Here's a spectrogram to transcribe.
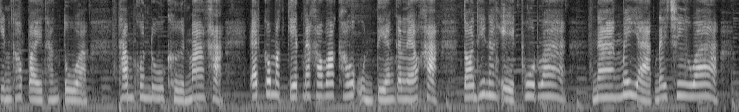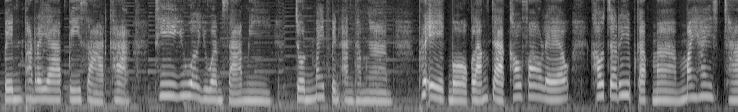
กินเข้าไปทั้งตัวทำคนดูเขินมากค่ะ แอดก็มาเก็ตนะคะว่าเขาอุ่นเตียงกันแล้วค่ะ ตอนที่นางเอกพูดว่า นางไม่อยากได้ชื่อว่า เป็นภรรยาปีศาจค่ะ ที่ยั่วยวนสามี จนไม่เป็นอันทำงาน พระเอกบอกหลังจากเข้าเฝ้าแล้ว เขาจะรีบกลับมาไม่ให้ช้า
